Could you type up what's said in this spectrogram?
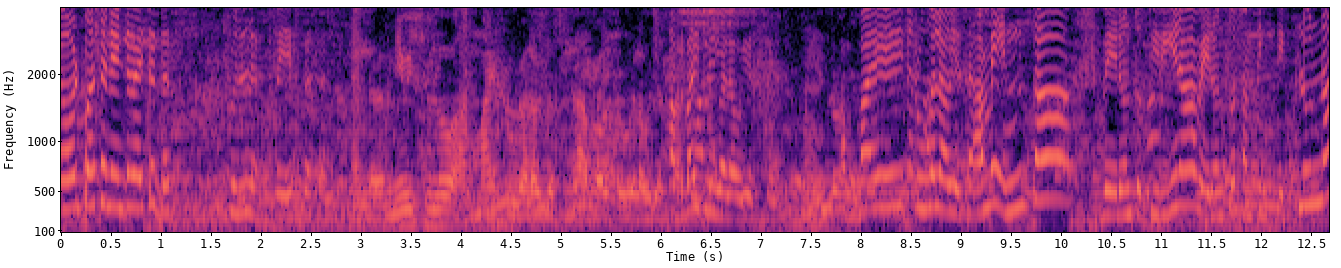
థర్డ్ పర్సన్ ఎంటర్ అయితే దట్స్ ఫుల్ వేస్ట్ అసలు. అండ్ మీ విషయంలో అమ్మాయి ట్రూగా లవ్ చేస్తుందా అబ్బాయి ట్రూగా లవ్ చేస్తున్నారు? అబ్బాయి ట్రూగా లవ్ చేస్తాడు. అబ్బాయి ట్రూగా లవ్ చేస్తాడు. ఆమె ఎంత వేరొంతో తిరిగినా వేరొంతో సంథింగ్ ఎట్లున్నా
